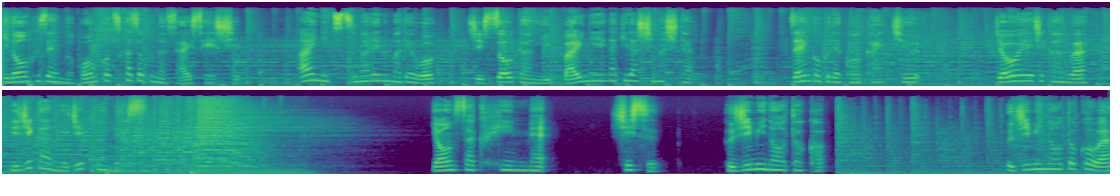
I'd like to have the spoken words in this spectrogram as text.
機能不全のポンコツ家族が再生し、愛に包まれるまでを疾走感いっぱいに描き出しました。全国で公開中。上映時間は2時間20分です。4作品目、シス、不死身の男。不死身の男は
